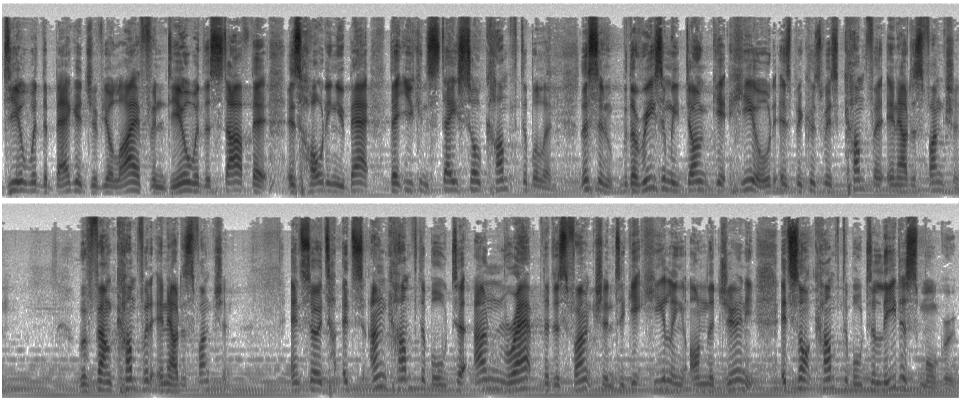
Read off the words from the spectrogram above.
deal with the baggage of your life and deal with the stuff that is holding you back that you can stay so comfortable in. Listen, the reason we don't get healed is because there's comfort in our dysfunction. We've found comfort in our dysfunction. And so it's, it's uncomfortable to unwrap the dysfunction to get healing on the journey. It's not comfortable to lead a small group.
